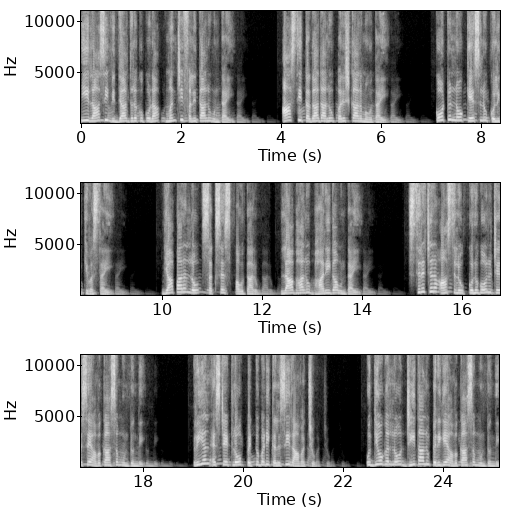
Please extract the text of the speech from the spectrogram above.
ఈ రాశి విద్యార్థులకు కూడా మంచి ఫలితాలు ఉంటాయి. ఆస్తి తగాదాలు పరిష్కారమవుతాయి. కోర్టుల్లో కేసులు కొలిక్కి వస్తాయి. వ్యాపారంలో సక్సెస్ అవుతారు. లాభాలు భారీగా ఉంటాయి. స్థిరచర ఆస్తులు కొనుగోలు చేసే అవకాశం ఉంటుంది. రియల్ ఎస్టేట్లో పెట్టుబడి కలిసి రావచ్చు. ఉద్యోగంలో జీతాలు పెరిగే అవకాశం ఉంటుంది.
